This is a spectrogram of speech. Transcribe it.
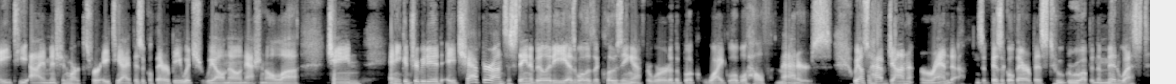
ATI Mission Works for ATI physical therapy, which we all know, national uh, chain and he contributed a chapter on sustainability as well as a closing afterword of the book Why Global Health Matters. We also have John Randa. He's a physical therapist who grew up in the Midwest.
